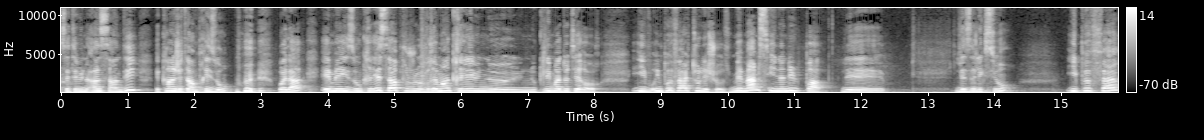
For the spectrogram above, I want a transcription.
c'était une incendie. Et quand j'étais en prison, voilà. Et mais ils ont créé ça pour vraiment créer une, une climat de terreur. Ils, ils peuvent faire toutes les choses. Mais même s'ils n'annulent pas les, les élections, ils peuvent faire,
